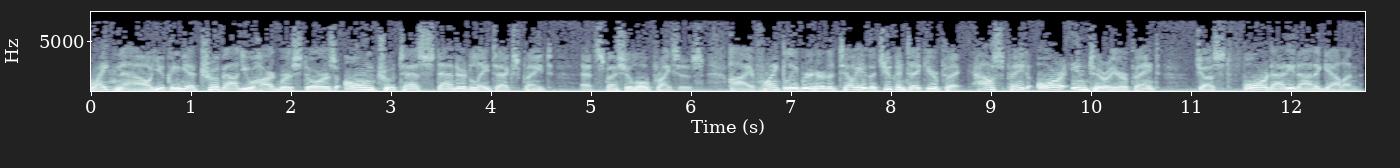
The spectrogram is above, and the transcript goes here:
Right now, you can get True Value Hardware Store's own True Test Standard Latex Paint at special low prices. Hi, Frank Lieber here to tell you that you can take your pick, house paint or interior paint, just $4.99 a gallon.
